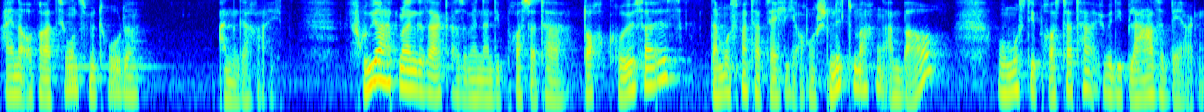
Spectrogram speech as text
einer Operationsmethode angereicht. Früher hat man gesagt, also wenn dann die Prostata doch größer ist, dann muss man tatsächlich auch einen Schnitt machen am Bauch und muss die Prostata über die Blase bergen.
